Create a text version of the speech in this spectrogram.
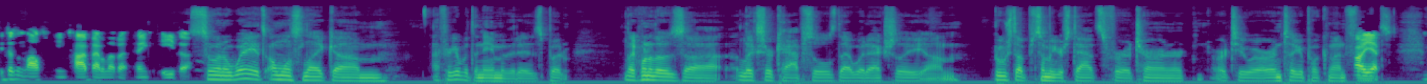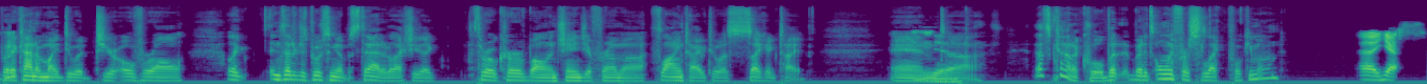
it doesn't last for the entire battle. I don't think either. So in a way, it's almost like um, I forget what the name of it is, but like one of those uh, elixir capsules that would actually um, boost up some of your stats for a turn or or two, or until your Pokemon faints. Oh, yep. But it kind of might do it to your overall, like instead of just boosting up a stat, it'll actually like throw a curveball and change you from a flying type to a psychic type, and Yeah. uh, that's kind of cool. But but it's only for select Pokemon. Uh, yes.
